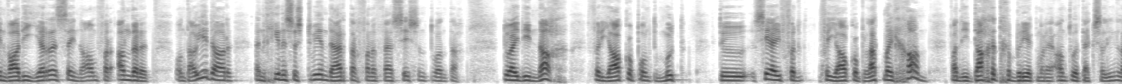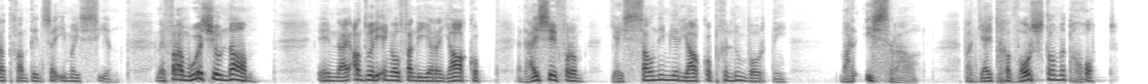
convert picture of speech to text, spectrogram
en waar die Here sy naam verander het. Onthou jy daar in Genesis 32 vanaf vers 26 toe hy die nag vir Jakob ontmoet, toe sê hy vir vir Jakob, "Laat my gaan, want die dag het gebreek," maar hy antwoord, "Ek sal nie laat gaan tensy u my seën." En hy vra hom, "Hoe is jou naam?" En hy antwoord die engel van die Here, "Jakob." En hy sê vir hom, "Jy sal nie meer Jakob genoem word nie, maar Israel." want jy het geworstel met God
